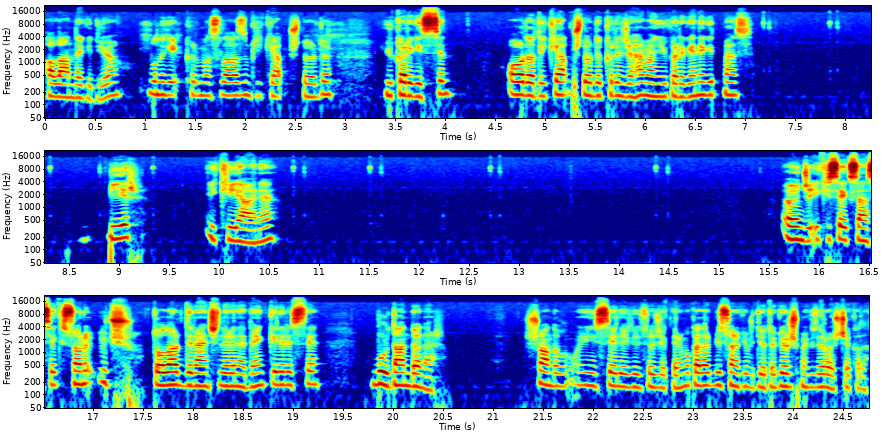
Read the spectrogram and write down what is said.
alanda gidiyor. Bunu kırması lazım ki 2.64'ü yukarı gitsin. Orada da 2.64'ü kırınca hemen yukarı gene gitmez. 1 2 yani önce 2.88 sonra 3 dolar dirençlerine denk gelirse buradan döner. Şu anda bu hisseyle ilgili söyleyeceklerim bu kadar. Bir sonraki videoda görüşmek üzere. Hoşçakalın.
